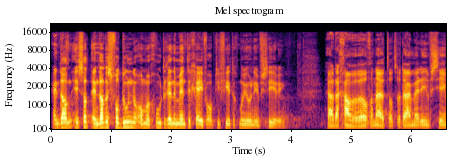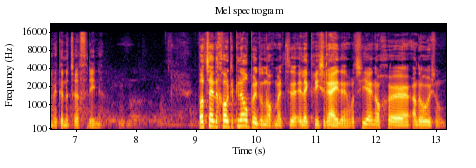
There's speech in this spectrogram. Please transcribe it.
En, dan is dat, en dat is voldoende om een goed rendement te geven op die 40 miljoen investering? ja, daar gaan we wel vanuit dat we daarmee de investering weer kunnen terugverdienen. Wat zijn de grote knelpunten nog met eh, elektrisch rijden? Wat zie jij nog eh, aan de horizon?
